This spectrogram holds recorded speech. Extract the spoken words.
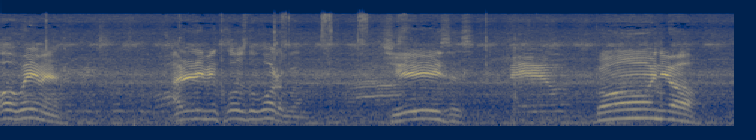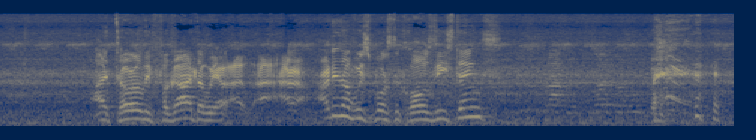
Oh, wait a minute. I didn't even close the water, bro. Jesus. Coño. I totally forgot that we. I, I, I, I didn't know we were supposed to close these things.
